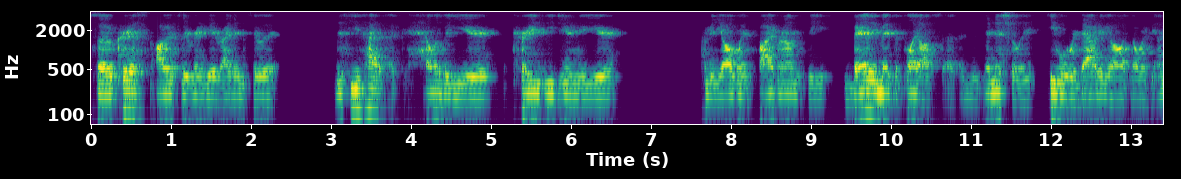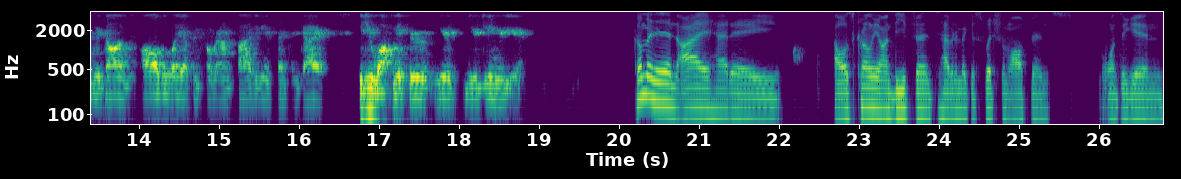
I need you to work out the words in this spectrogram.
So, Chris, obviously, we're going to get right into it. This, you've had a hell of a year, crazy junior year. I mean, y'all went five rounds deep, barely made the playoffs uh, initially. People were doubting y'all. Y'all were the underdogs all the way up until round five against Denton Guyer. Could you walk me through your, your junior year? Coming in, I had a, I was currently on defense, having to make a switch from offense. Once again,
